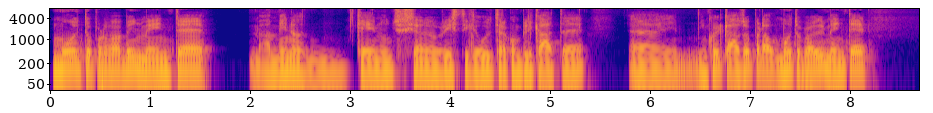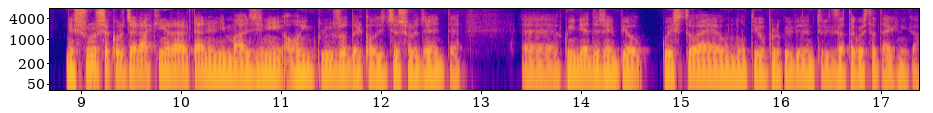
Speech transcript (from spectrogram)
molto probabilmente, a meno che non ci siano euristiche ultra complicate, eh, in quel caso, però molto probabilmente nessuno si accorgerà che in realtà nelle immagini ho incluso del codice sorgente. Eh, quindi, ad esempio, questo è un motivo per cui viene utilizzata questa tecnica.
